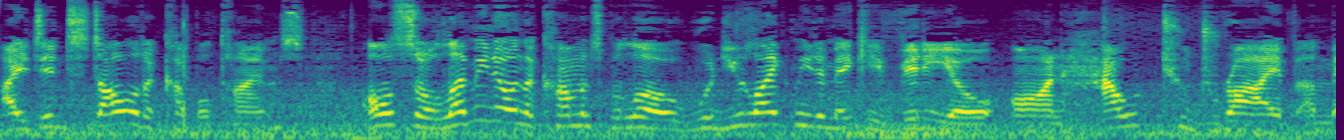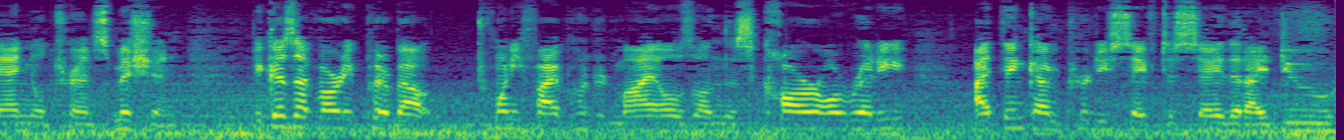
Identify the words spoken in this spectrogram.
I did stall it a couple times. Also, let me know in the comments below, would you like me to make a video on how to drive a manual transmission? Because I've already put about 2,500 miles on this car already, I think I'm pretty safe to say that I do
